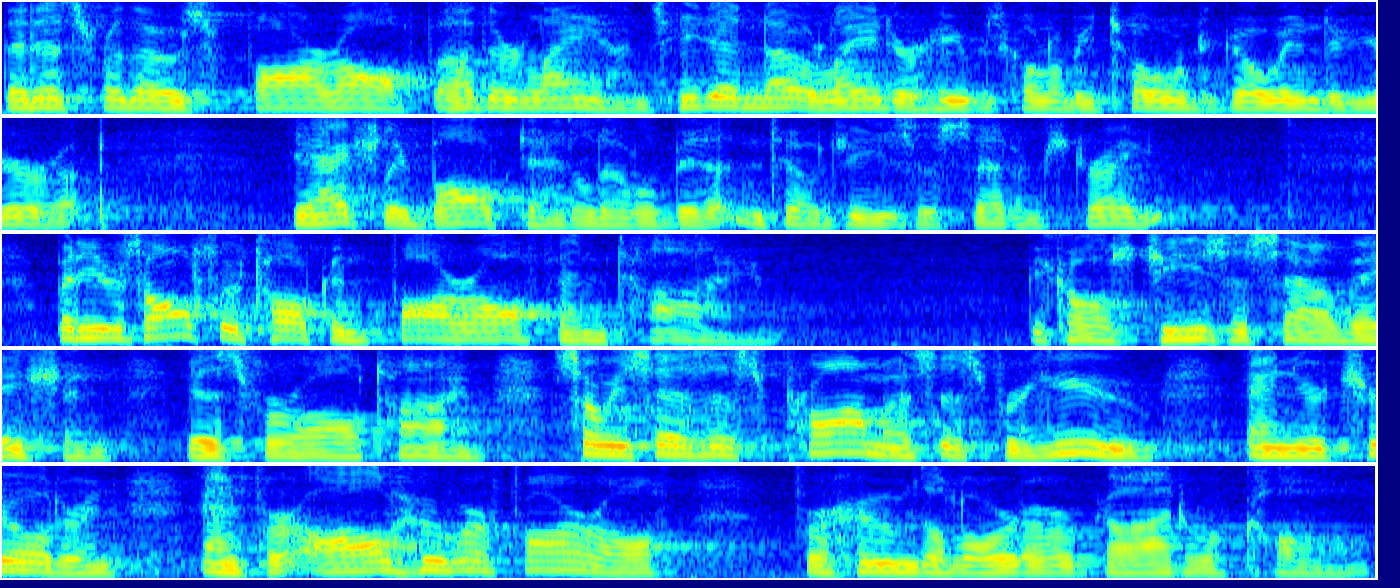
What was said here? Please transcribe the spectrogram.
that it's for those far off other lands. He didn't know later he was going to be told to go into Europe. He actually balked at a little bit until Jesus set him straight. But he was also talking far off in time because Jesus' salvation is for all time. So he says this promise is for you and your children and for all who are far off, for whom the Lord our God will call.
